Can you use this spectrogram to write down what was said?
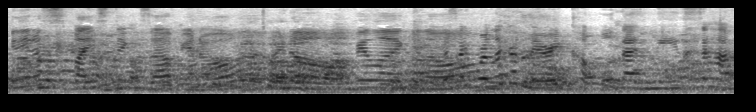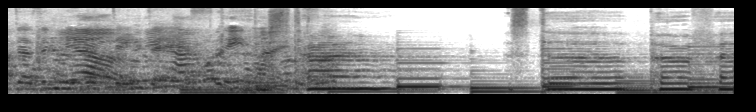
We need to spice things up, you know? I know. I feel like, you know. It's like we're like a married couple that needs to have designated yeah, date day. has date night. time is the perfect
